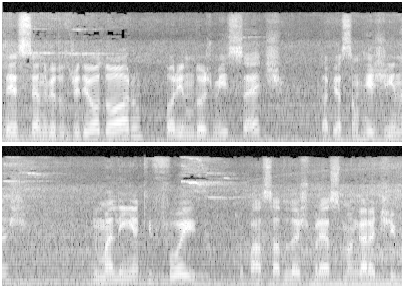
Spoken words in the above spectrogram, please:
Descendo o viaduto de Deodoro, Torino 2007, da aviação Reginas, numa linha que foi no passado da Expresso Mangaratiba.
